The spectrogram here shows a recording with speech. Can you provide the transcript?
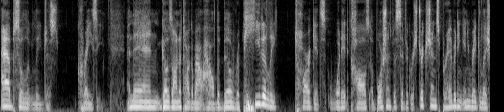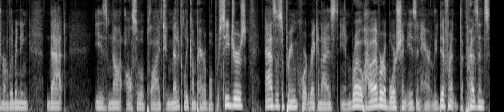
absolutely just crazy. And then goes on to talk about how the bill repeatedly targets what it calls abortion specific restrictions, prohibiting any regulation or limiting that is not also applied to medically comparable procedures, as the Supreme Court recognized in Roe. However, abortion is inherently different. The presence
